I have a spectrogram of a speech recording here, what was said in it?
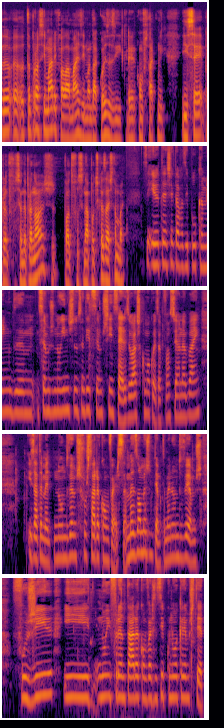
uh, te aproximar e falar mais e mandar coisas e querer conversar comigo. Isso é, pronto, funciona para nós, pode funcionar para outros casais também. Sim, eu até achei que estavas a ir pelo caminho de hum, sermos genuínos no sentido de sermos sinceros. Eu acho que uma coisa que funciona bem, exatamente, não devemos forçar a conversa, mas ao mesmo tempo também não devemos fugir e não enfrentar a conversa em si porque não a queremos ter.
